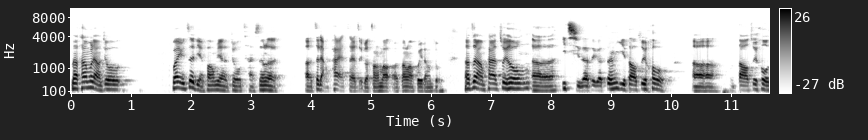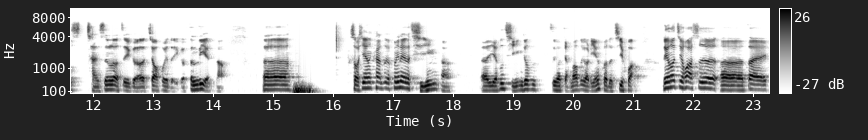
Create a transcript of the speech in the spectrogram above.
那他们俩就关于这点方面就产生了呃这两派在这个长老呃长老会当中，那这两派最终呃一起的这个争议到最后呃到最后产生了这个教会的一个分裂啊，呃首先看这个分裂的起因啊，呃也不是起因，就是这个讲到这个联合的计划，联合计划是呃在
